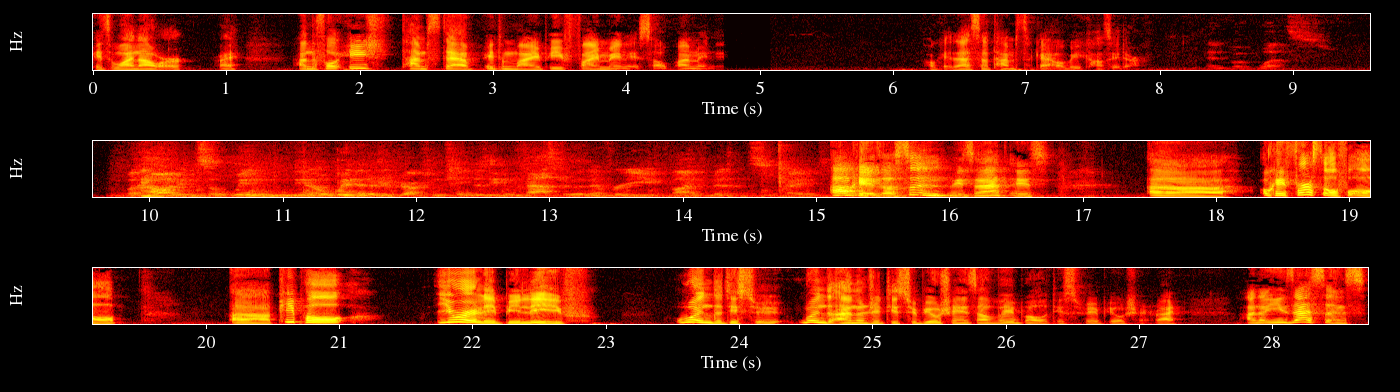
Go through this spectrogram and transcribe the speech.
it's one hour, right? And for each time step, it might be five minutes or one minute. Okay, that's the time scale we consider. And but what's but how I mean so wind you know wind energy production changes even faster than every five minutes, right? Okay, the thing with that is, uh, okay, first of all, uh, people usually believe wind, distri- wind energy distribution is a variable distribution, right? And in that sense,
